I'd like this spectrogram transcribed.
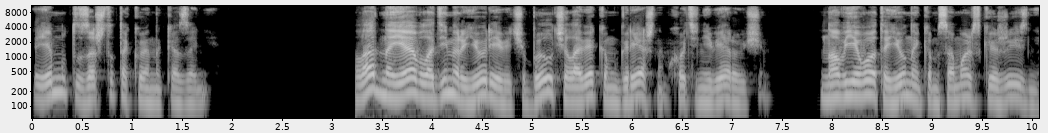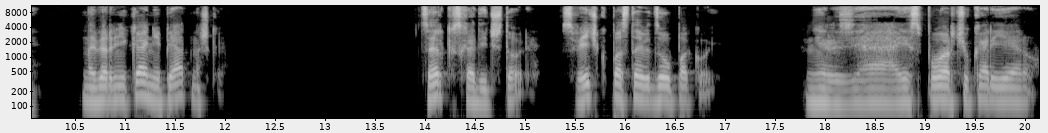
ему-то за что такое наказание? Ладно, я, Владимир Юрьевич, был человеком грешным, хоть и неверующим. Но в его-то юной комсомольской жизни наверняка не пятнышко. Церковь сходить, что ли? Свечку поставить за упокой? Нельзя, испорчу карьеру.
